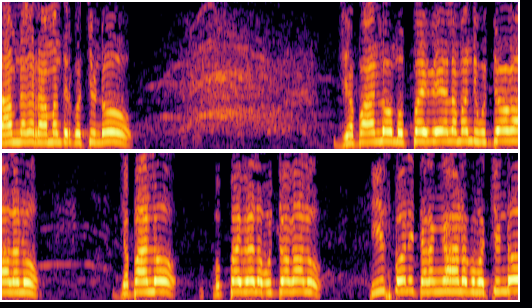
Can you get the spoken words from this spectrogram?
రామ్నగర్ రామ్ మందిర్కి వచ్చిండు. జపాన్లో ముప్పై వేల మంది ఉద్యోగాలను జపాన్లో ముప్పై వేల ఉద్యోగాలు తీసుకొని తెలంగాణకు వచ్చిండు.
